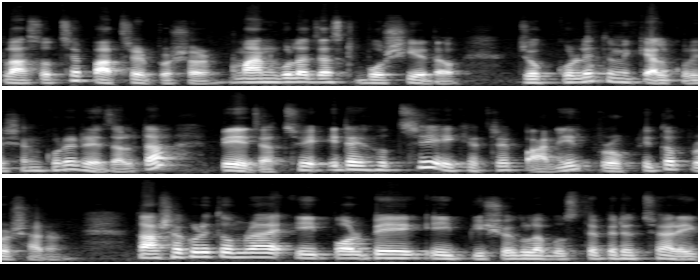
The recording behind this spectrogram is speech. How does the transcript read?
প্লাস হচ্ছে পাত্রের প্রসারণ। মানগুলো জাস্ট বসিয়ে দাও। যোগ করলে তুমি ক্যালকুলেশন করে রেজাল্টটা পেয়ে যাচ্ছ। এটাই হচ্ছে এই ক্ষেত্রে পানির প্রকৃত প্রসারণ। তো আশা করি তোমরা এই পর্বে এই বিষয়গুলো বুঝতে পেরেছ আর এই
